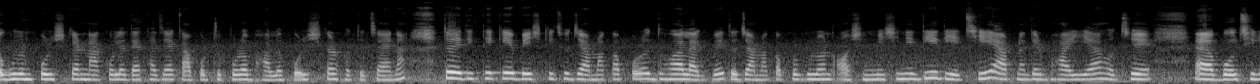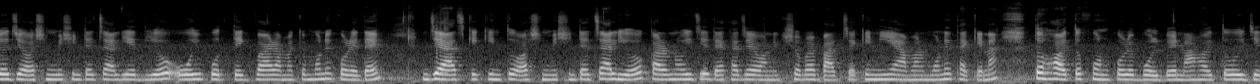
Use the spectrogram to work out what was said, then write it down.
ওগুলো পরিষ্কার না করলে দেখা যায় কাপড় চোপড়ও ভালো পরিষ্কার হতে চায় না। তো এদিক থেকে বেশ কিছু জামা কাপড়ও ধোয়া লাগবে। তো জামা কাপড়গুলো ওয়াশিং মেশিনে দিয়ে দিয়েছি। আপনাদের ভাইয়া হচ্ছে বলছিল যে ওয়াশিং মেশিনটা চালিয়ে দিও। ওই প্রত্যেকবার আমাকে মনে করে দেয় যে আজকে কিন্তু ওয়াশিং মেশিনটা চালিও। কারণ ওই যে দেখা যায় অনেক সময় বাচ্চাকে নিয়ে আমার মনে থাকে না। তো হয়তো ফোন করে বলবে, না হয়তো ওই যে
